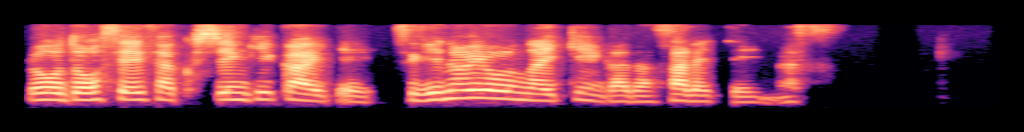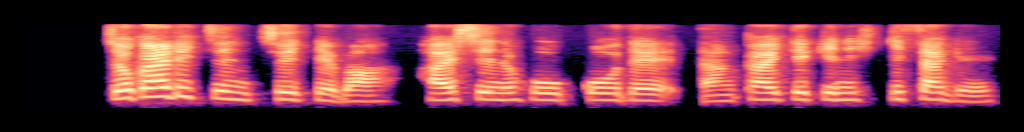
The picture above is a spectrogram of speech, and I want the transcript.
労働政策審議会で次のような意見が出されています。除外率については、廃止の方向で段階的に引き下げ、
